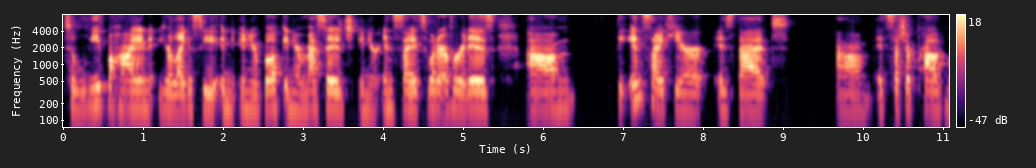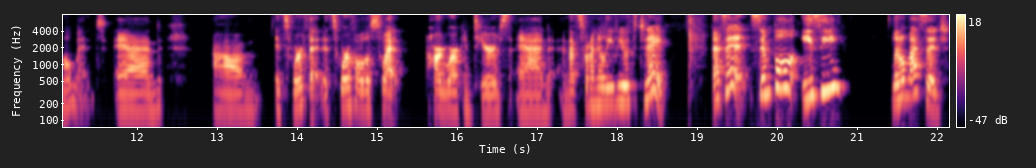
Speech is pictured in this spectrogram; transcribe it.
to leave behind your legacy in, in your book, in your message, in your insights, whatever it is. Um, the insight here is that um, it's such a proud moment and um, it's worth it. It's worth all the sweat, hard work, and tears. And, and that's what I'm going to leave you with today. That's it. Simple, easy, little message,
